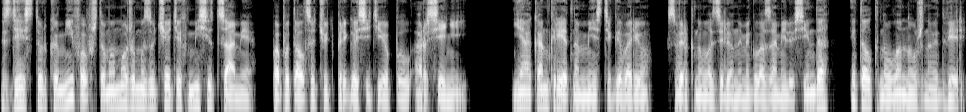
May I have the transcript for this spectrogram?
«Здесь столько мифов, что мы можем изучать их месяцами», — попытался чуть пригасить ее пыл Арсений. «Я о конкретном месте говорю», — сверкнула зелеными глазами Люсинда и толкнула нужную дверь.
